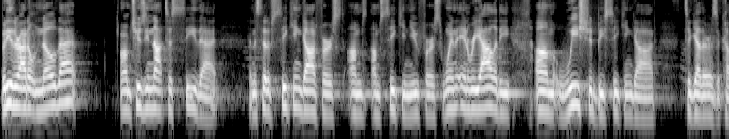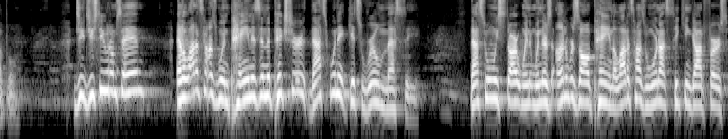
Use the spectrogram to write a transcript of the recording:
But either I don't know that or I'm choosing not to see that. And instead of seeking God first, I'm, I'm seeking you first. When in reality, um, we should be seeking God together as a couple. Do, do you see what I'm saying? And a lot of times when pain is in the picture, that's when it gets real messy. That's when we start, when, when there's unresolved pain. A lot of times when we're not seeking God first,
